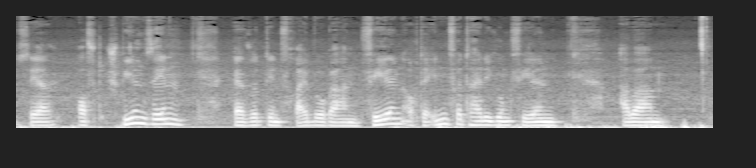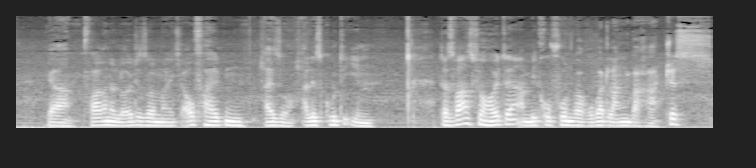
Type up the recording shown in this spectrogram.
sehr oft spielen sehen. Er wird den Freiburgern fehlen, auch der Innenverteidigung fehlen. Aber ja, fahrende Leute soll man nicht aufhalten. Also alles Gute ihm. Das war's für heute. Am Mikrofon war Robert Langenbacher. Tschüss.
